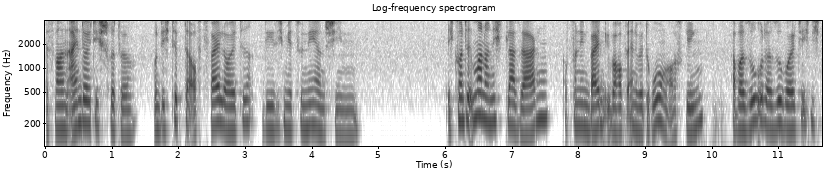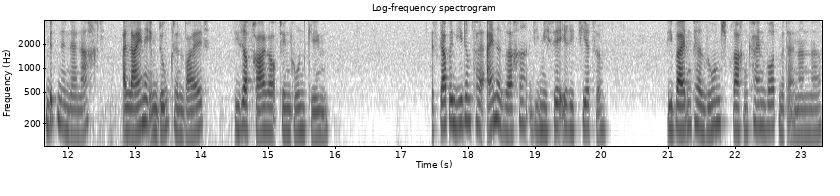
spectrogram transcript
Es waren eindeutig Schritte, und ich tippte auf zwei Leute, die sich mir zu nähern schienen. Ich konnte immer noch nicht klar sagen, ob von den beiden überhaupt eine Bedrohung ausging, aber so oder so wollte ich nicht mitten in der Nacht, alleine im dunklen Wald, dieser Frage auf den Grund gehen. Es gab in jedem Fall eine Sache, die mich sehr irritierte. Die beiden Personen sprachen kein Wort miteinander.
